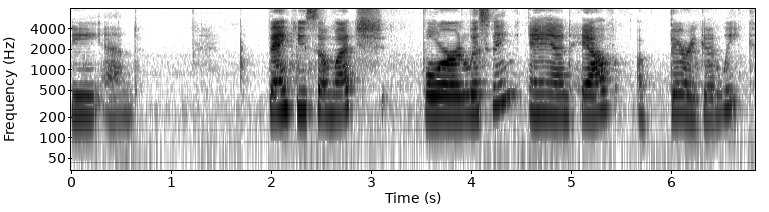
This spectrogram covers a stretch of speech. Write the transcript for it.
The end. Thank you so much for listening and have a very good week.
